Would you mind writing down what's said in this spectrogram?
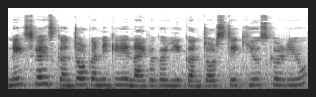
नेक्स्ट गाइस कंट्रोल करने के लिए नायका का ये कंट्रोल स्टिक यूज़ कर रही हूँ।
